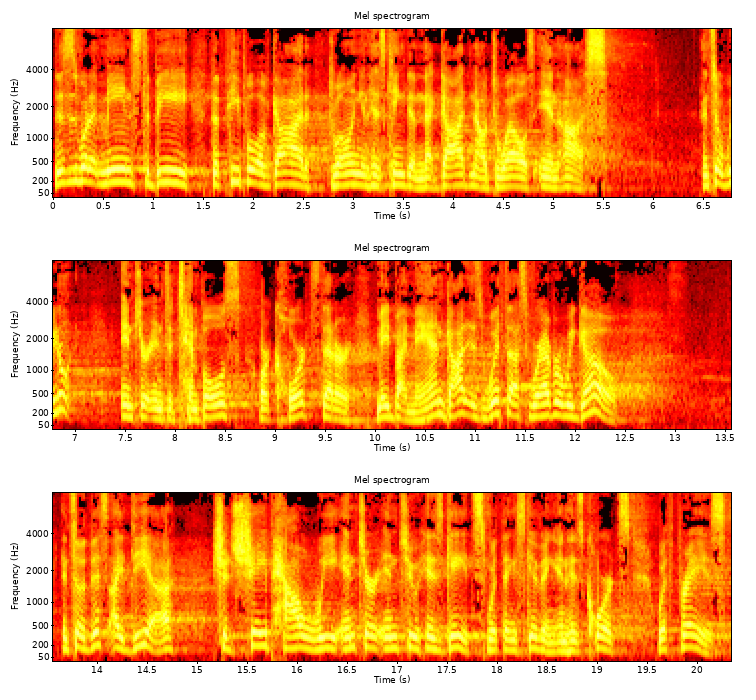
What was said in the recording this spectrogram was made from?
This is what it means to be the people of God dwelling in his kingdom, that God now dwells in us. And so we don't enter into temples or courts that are made by man. God is with us wherever we go. And so this idea should shape how we enter into his gates with thanksgiving and his courts with praise.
